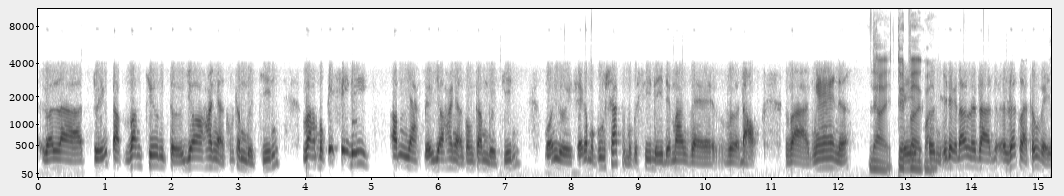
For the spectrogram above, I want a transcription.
gọi là tuyển tập văn chương tự do 2019 và một cái CD âm nhạc tự do 2019. Mỗi người sẽ có một cuốn sách và một cái CD để mang về vừa đọc và nghe nữa rồi, tuyệt thì vời quá. Tôi nghĩ đó là rất là thú vị.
